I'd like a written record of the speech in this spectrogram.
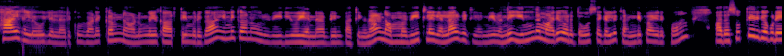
ஹாய், ஹலோ எல்லாருக்கும் வணக்கம். நான் உங்கள் கார்த்தி முருகா. இன்னைக்கான ஒரு வீடியோ என்ன அப்படின்னு பார்த்தீங்கன்னா, நம்ம வீட்டில் எல்லார் வீட்லையுமே வந்து இந்த மாதிரி ஒரு தோசைகள் கண்டிப்பாக இருக்கும். அதை சுற்றி இருக்கக்கூடிய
